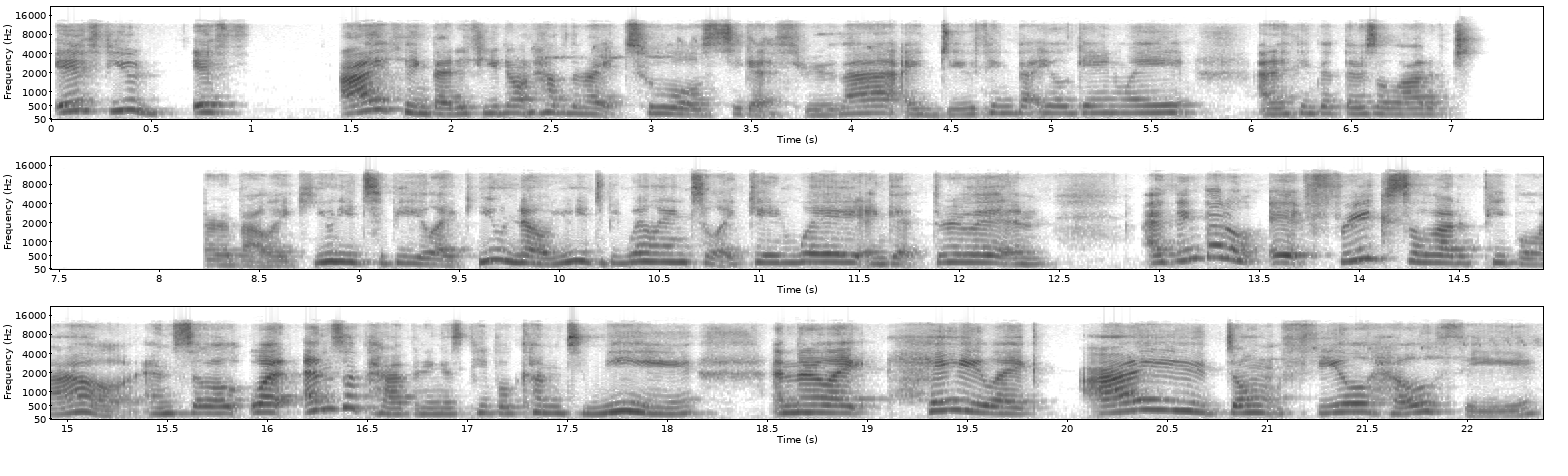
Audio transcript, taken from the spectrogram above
if you if I think that if you don't have the right tools to get through that, I do think that you'll gain weight. And I think that there's a lot of are about like you need to be like you know you need to be willing to like gain weight and get through it and i think that it freaks a lot of people out. And so what ends up happening is people come to me and they're like hey like i don't feel healthy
